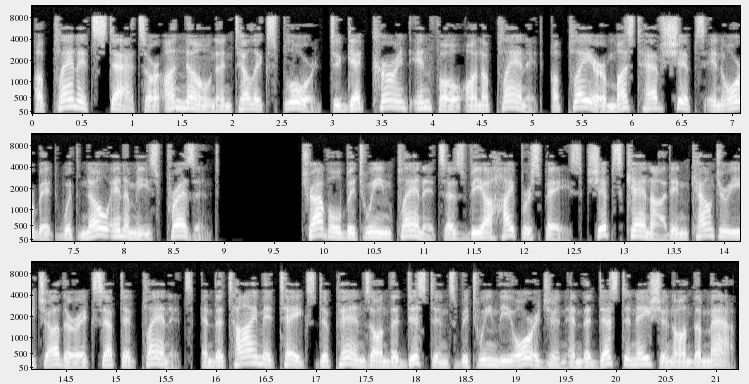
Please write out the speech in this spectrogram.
A planet's stats are unknown until explored. To get current info on a planet, a player must have ships in orbit with no enemies present. Travel between planets is via hyperspace ships cannot encounter each other except at planets, and the time it takes depends on the distance between the origin and the destination on the map,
